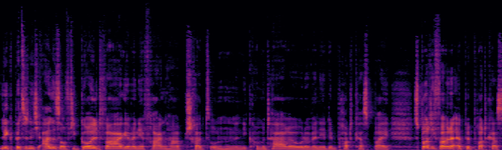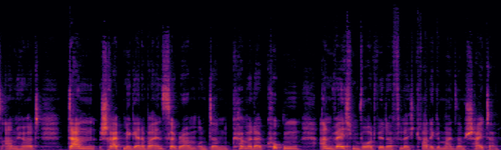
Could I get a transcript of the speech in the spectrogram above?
legt bitte nicht alles auf die Goldwaage. Wenn ihr Fragen habt, schreibt es unten in die Kommentare oder wenn ihr den Podcast bei Spotify oder Apple Podcast anhört, dann schreibt mir gerne bei Instagram und dann können wir da gucken, an welchem Wort wir da vielleicht gerade gemeinsam scheitern.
